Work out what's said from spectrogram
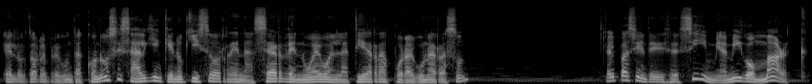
El doctor le pregunta, ¿conoces a alguien que no quiso renacer de nuevo en la Tierra por alguna razón? El paciente dice, sí, mi amigo Mark.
